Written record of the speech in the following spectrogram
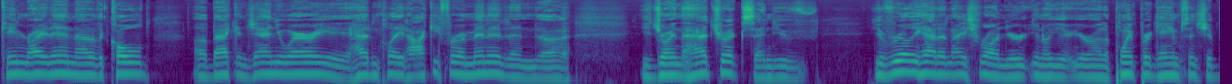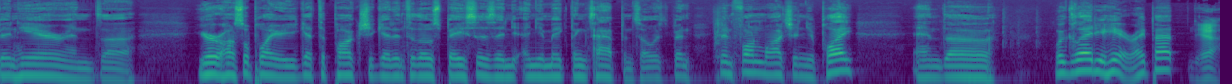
came right in out of the cold uh, back in January. You hadn't played hockey for a minute, and uh, you joined the Hat Tricks, and you've you've really had a nice run. You're you know you're, you're on a point per game since you've been here, and uh, you're a hustle player. You get to pucks, you get into those spaces, and and you make things happen. So it's been been fun watching you play, and uh, we're glad you're here, right, Pat? Yeah,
